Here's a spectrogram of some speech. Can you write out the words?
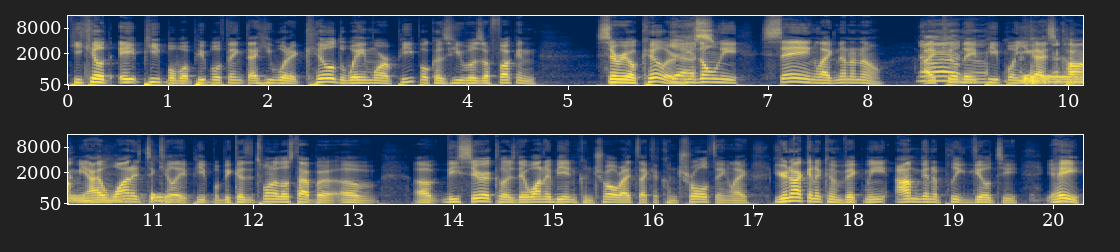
He killed eight people, but people think that he would have killed way more people because he was a fucking serial killer. Yes. He's only saying like, no, no, no. I killed no. eight people and you guys caught me. I wanted to kill eight people because it's one of those type of of, of these serial killers. They want to be in control, right? It's like a control thing. Like you're not gonna convict me. I'm gonna plead guilty. Hey,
